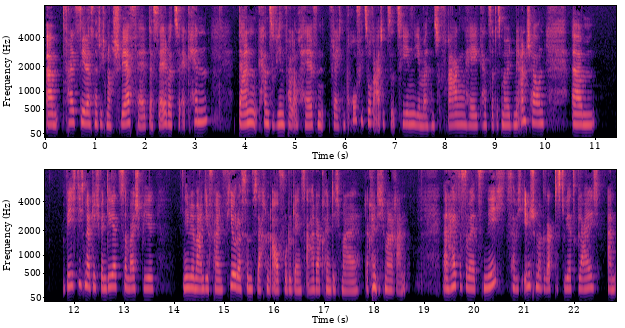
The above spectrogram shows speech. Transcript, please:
Ähm, falls dir das natürlich noch schwer fällt, das selber zu erkennen, dann kann es auf jeden Fall auch helfen, vielleicht einen Profi zu Rate zu ziehen, jemanden zu fragen, hey, kannst du das mal mit mir anschauen? Ähm, wichtig natürlich, wenn dir jetzt zum Beispiel, nehmen wir mal an, dir fallen vier oder fünf Sachen auf, wo du denkst, ah, da könnte ich mal, da könnte ich mal ran. Dann heißt das aber jetzt nicht, das habe ich eben schon mal gesagt, dass du jetzt gleich an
